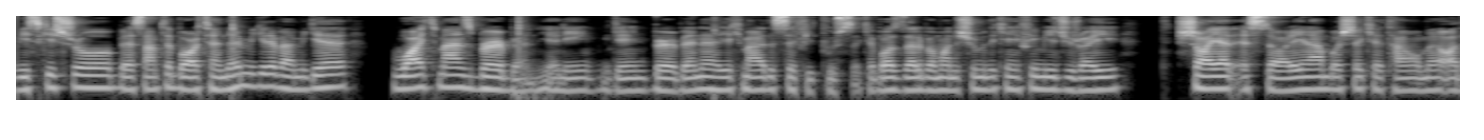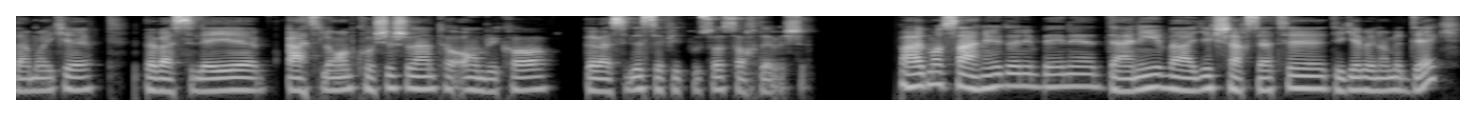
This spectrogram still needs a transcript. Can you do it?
ویسکیش رو به سمت بارتندر می‌گیره و میگه وایت منز بربن یعنی میگه این بربن یک مرد سفید پوسته که باز داره به ما نشون میده که این فیلم یه جورایی شاید استعاره هم باشه که تمام آدمایی که به وسیله قتل عام کشته شدن تا آمریکا به وسیله سفید ها ساخته بشه. بعد ما صحنه داریم بین دنی و یک شخصیت دیگه به نام دک.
